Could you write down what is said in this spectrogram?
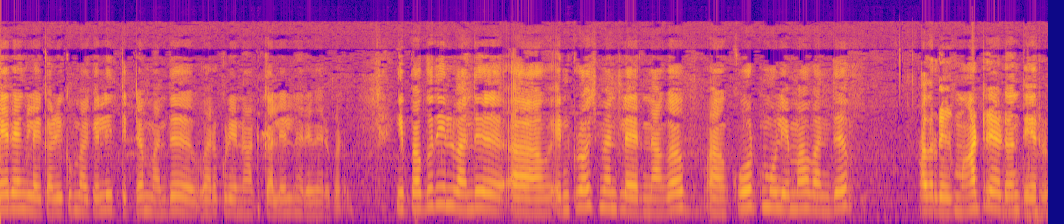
நேரங்களை கழிக்கும் வகையில் இத்திட்டம் வந்து வரக்கூடிய நாட்களில் நிறைவேறப்படும். இப்பகுதியில் வந்து என்க்ரோச்மெண்ட்டில் இருந்தாங்க. கோர்ட் மூலியமாக வந்து அவர்களுக்கு மாற்று இடம் தேர்வு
